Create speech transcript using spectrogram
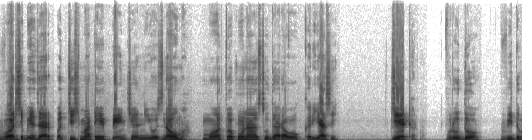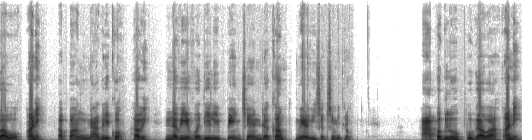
વર્ષ બે હજાર પચીસ માટે પેન્શન યોજનાઓમાં મહત્ત્વપૂર્ણ સુધારાઓ કર્યા છે. જે હેઠળ વૃદ્ધો, વિધવાઓ અને અપાંગ નાગરિકો હવે નવી વધેલી પેન્શન રકમ મેળવી શકશે મિત્રો. આ પગલું ફુગાવા અને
